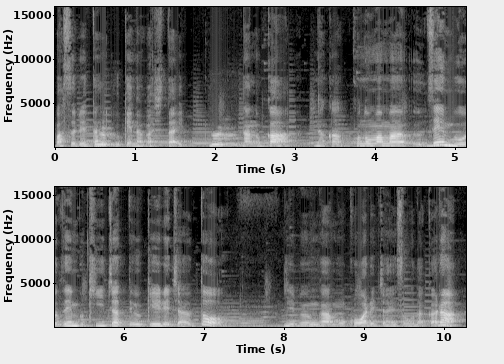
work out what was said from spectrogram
忘れたい、うん。受け流したいうん。なのかなんかこのまま全部を全部聞いちゃって受け入れちゃうと自分がもう壊れちゃいそうだから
